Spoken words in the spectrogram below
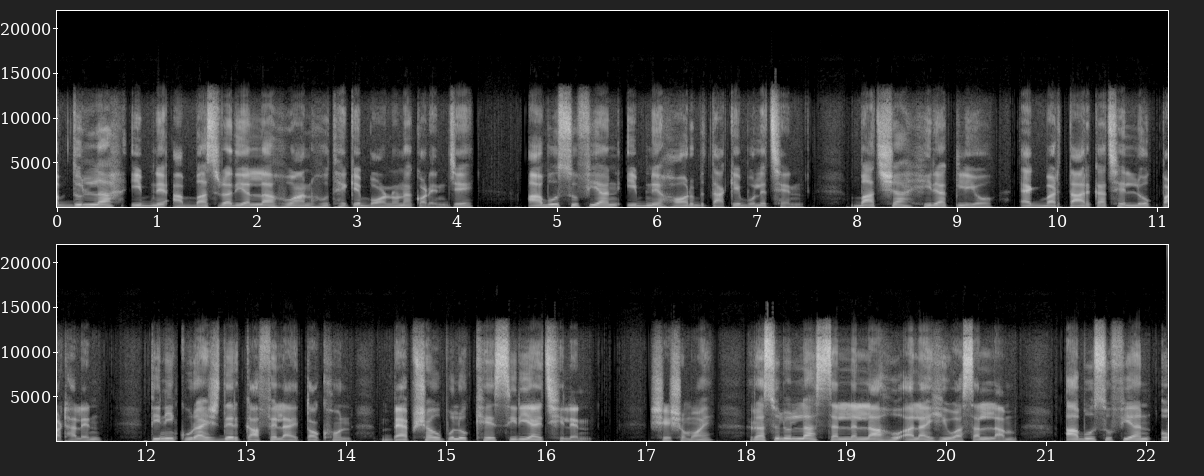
আবদুল্লাহ ইবনে আব্বাস রাদিয়াল্লাহু আনহু থেকে বর্ণনা করেন যে, আবু সুফিয়ান ইবনে হর্ব তাকে বলেছেন, বাদশাহ হিরাক্লিও একবার তার কাছে লোক পাঠালেন। তিনি কুরাইশদের কাফেলায় তখন ব্যবসা উপলক্ষে সিরিয়ায় ছিলেন। সে সময় রাসূলুল্লাহ সাল্লাল্লাহু আলাইহি ওয়াসাল্লাম আবু সুফিয়ান ও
